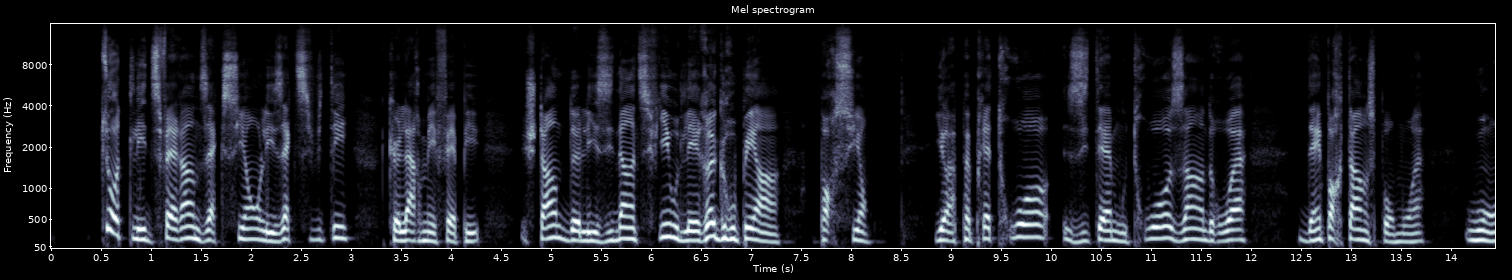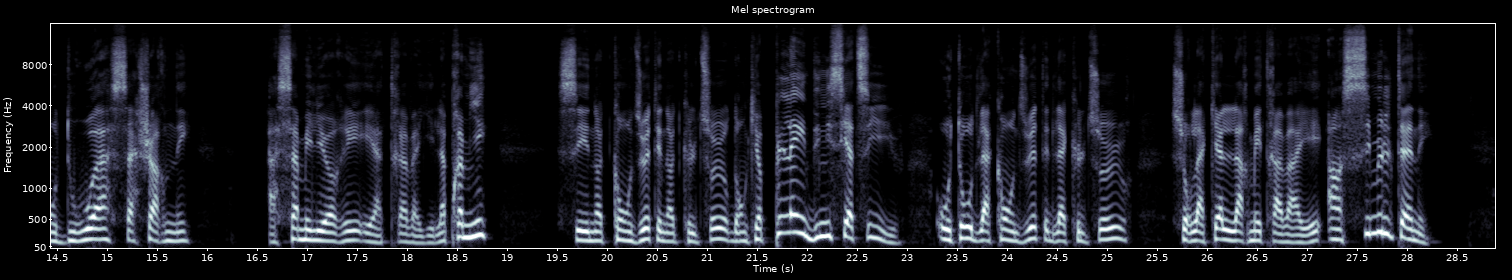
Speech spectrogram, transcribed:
toutes les différentes actions, les activités que l'armée fait, puis je tente de les identifier ou de les regrouper en portions, il y a à peu près trois items ou trois endroits d'importance pour moi où on doit s'acharner à s'améliorer et à travailler. La première, c'est notre conduite et notre culture. Donc, il y a plein d'initiatives autour de la conduite et de la culture sur laquelle l'armée travaille. Et en simultané,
